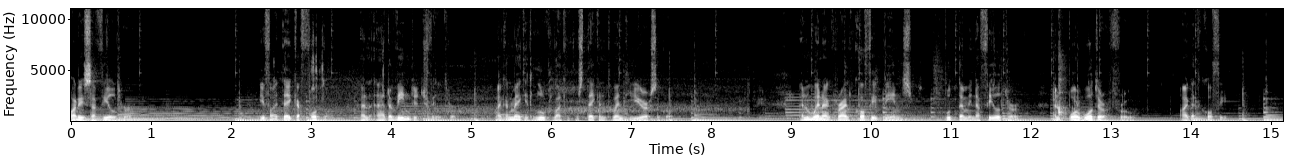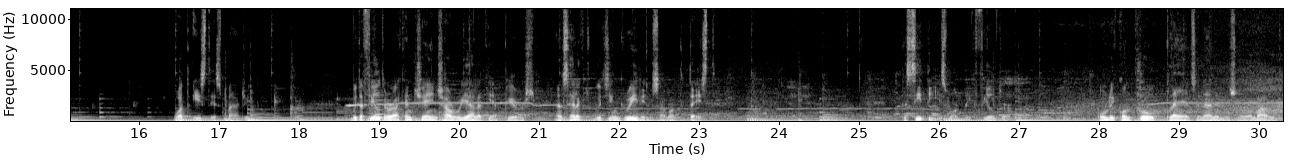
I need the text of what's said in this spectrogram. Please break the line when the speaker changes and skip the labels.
What is a filter? If I take a photo and add a vintage filter, I can make it look like it was taken 20 years ago. And when I grind coffee beans, put them in a filter and pour water through, I get coffee. What is this magic? With a filter I can change how reality appears and select which ingredients I want to taste. The city is one big filter. Only controlled plants and animals are allowed.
